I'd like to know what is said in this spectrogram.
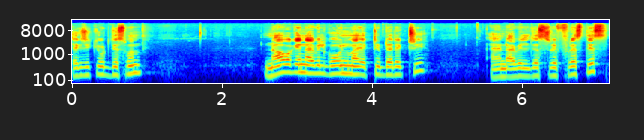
execute this one. Now again I will go in my active directory and I will just refresh this.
